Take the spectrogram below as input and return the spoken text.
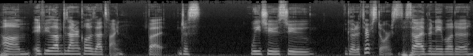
Um, if you love designer clothes, that's fine. But just we choose to go to thrift stores. Mm-hmm. So I've been able to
